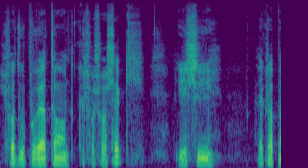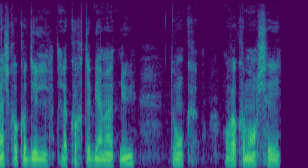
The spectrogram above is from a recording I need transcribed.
Soit vous pouvez attendre que ce soit sec. Ici, avec la pince crocodile, la corde est bien maintenue. Donc, on va commencer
